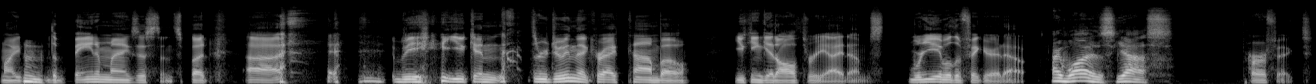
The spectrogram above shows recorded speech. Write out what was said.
my Hmm. the bane of my existence, but uh be you can through doing the correct combo, you can get all three items. Were you able to figure it out? I was, yes. Perfect.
